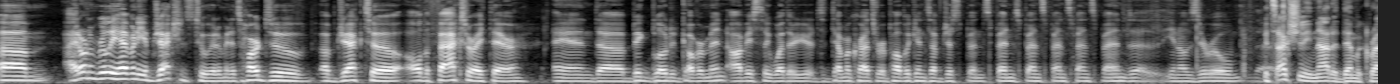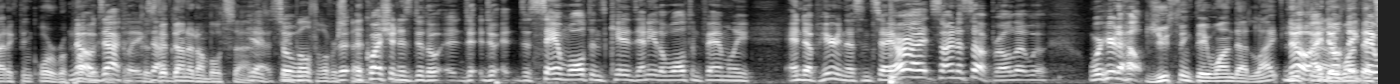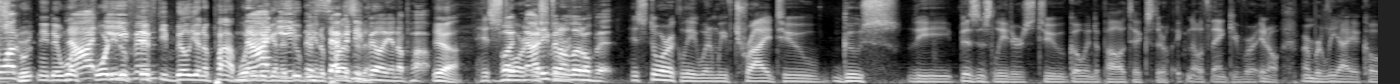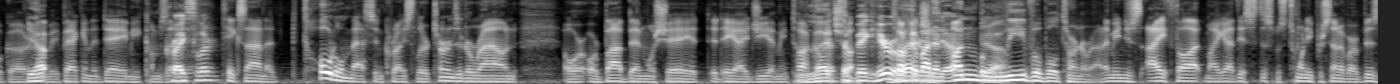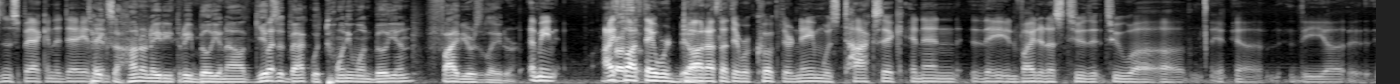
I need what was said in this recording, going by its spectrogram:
Um, I don't really have any objections to it. I mean, it's hard to object to all the facts right there. And uh, big bloated government. Obviously, whether you're, it's Democrats or Republicans, have just been spend, spend, spend, spend, spend. Uh, you know, zero. Uh, It's actually not a Democratic thing or a Republican No, exactly, because exactly. they've done it on both sides. yeah. So both the- The, overspent. question is, do the do, do, does Sam Walton's kids, any of the Walton family, end up hearing this and say, "All right, sign us up, bro. Let- We're, we're here to help." You think they want that life? No, I don't they want think they that want- scrutiny. They worth not forty to fifty billion a pop. What are they going to do being a president? billion a pop. Yeah. Histor- but not even a little bit. Historically, when we've tried to goose the business leaders to go into politics, they're like, "No, thank you." Very, you know, remember Lee Iacocca? or Yep. Back in the day, I mean, he comes Chrysler? on, takes on a total mess in Chrysler, turns it around, or, or Bob Benmosche at, at AIG. I mean, talk Legend. about a talk- big hero Talk of about an yeah. unbelievable turnaround. I mean, just I thought, my God, this this was twenty percent of our business back in the day. And then- Takes 183 billion out, gives But- it back with 21 billion five years later. I mean, I thought they were done. I thought they were cooked. Their name was toxic, and then they invited us to the to uh, uh, uh, the uh,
